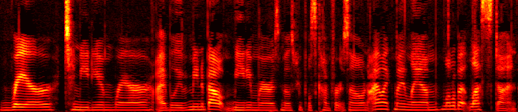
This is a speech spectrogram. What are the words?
rare to medium rare, I believe. I mean, about medium rare is most people's comfort zone. I like my lamb a little bit less done.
